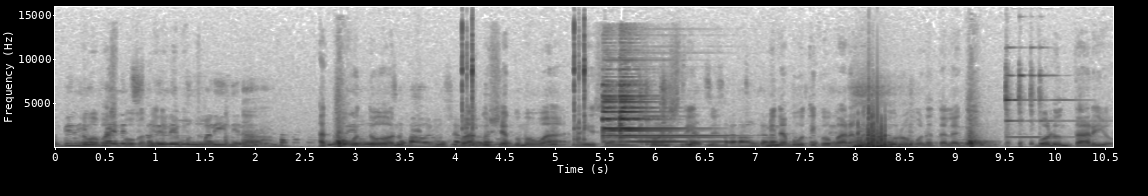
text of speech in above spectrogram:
lumabas po kami. At bukod doon, bago siya gumawa ng isang sworn statement, minabuti ko para masiguro ko na talagang voluntaryo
